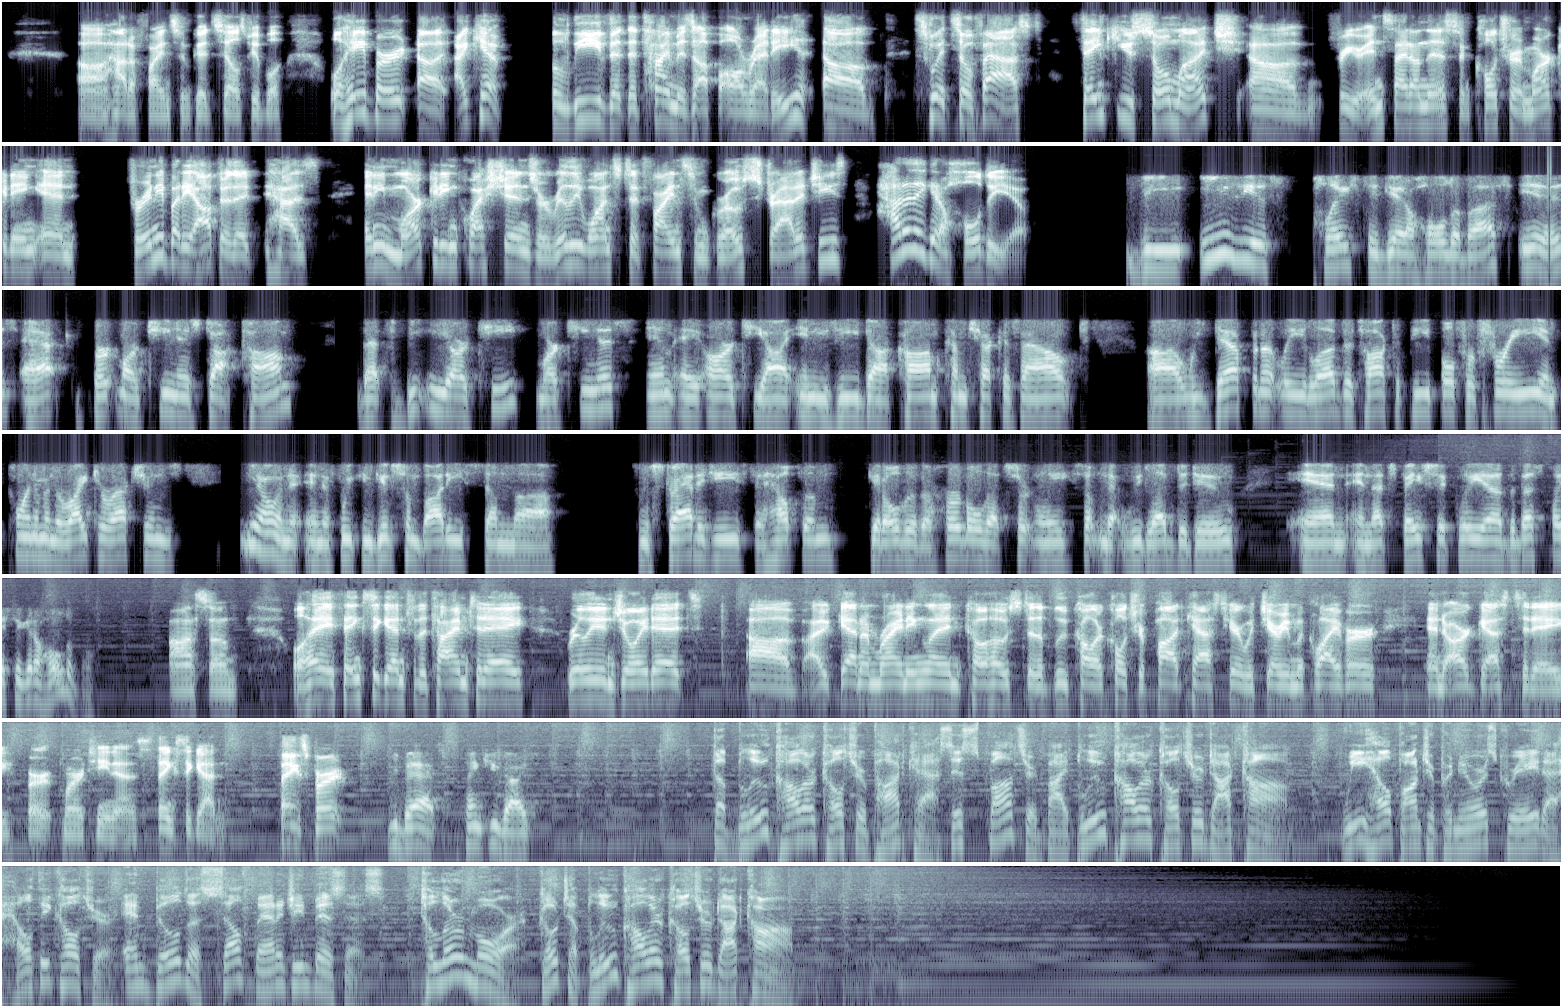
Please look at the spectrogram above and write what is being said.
uh, how to find some good salespeople. Well hey bert uh, i can't believe that the time is up already. Uh, went so fast. Thank you so much um, for your insight on this and culture and marketing. And for anybody out there that has any marketing questions or really wants to find some growth strategies how do they get a hold of you? The easiest place to get a hold of us is at bertmartinez.com. That's B E R T Martinez, M A R T I N E Z.com. Come check us out. Uh, we definitely love to talk to people for free and point them in the right directions. You know, and, and if we can give somebody some uh, some strategies to help them get over the hurdle, that's certainly something that we'd love to do. And and that's basically uh, the best place to get a hold of us. Awesome. Well, hey, thanks again for the time today. Really enjoyed it. Uh, again, I'm Ryan England, co host of the Blue Collar Culture podcast here with Jerry McIver and our guest today, Bert Martinez. Thanks again. Thanks, Bert. You bet. Thank you, guys. The Blue Collar Culture podcast is sponsored by BlueCollarCulture.com. We help entrepreneurs create a healthy culture and build a self managing business. To learn more, go to BlueCollarCulture.com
